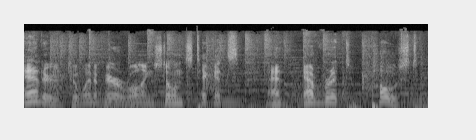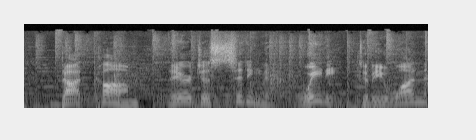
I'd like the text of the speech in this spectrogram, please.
entered to win a pair of Rolling Stones tickets at EverettPost.com, they are just sitting there waiting to be won.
